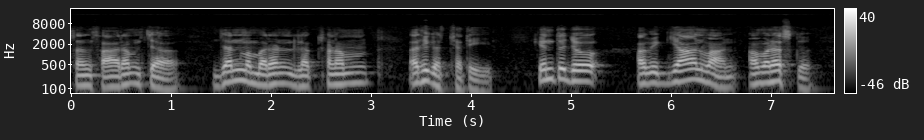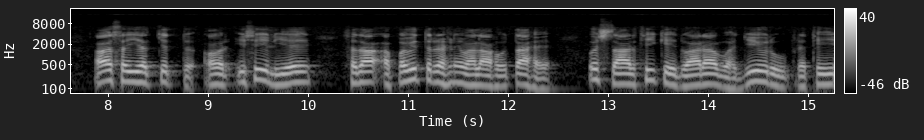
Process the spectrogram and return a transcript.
संसारम च जन्म मरण लक्षण अधिगछति किंतु जो अविज्ञानवान अमनस्क असंयचित्त और इसीलिए सदा अपवित्र रहने वाला होता है, उस सारथी के द्वारा वह जीव रूप रथी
